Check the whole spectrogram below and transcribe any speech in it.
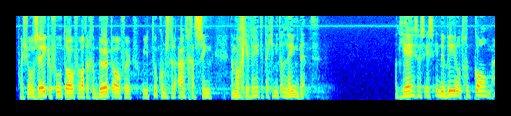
of als je onzeker voelt over wat er gebeurt, over hoe je toekomst eruit gaat zien, dan mag je weten dat je niet alleen bent. Want Jezus is in de wereld gekomen.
